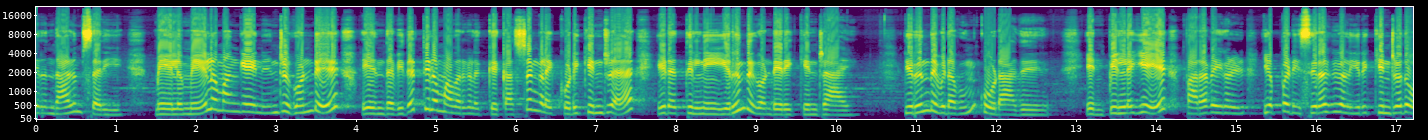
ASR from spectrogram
இருந்தாலும் சரி. மேலும் மேலும் அங்கே நின்று கொண்டு எந்த விதத்திலும் அவர்களுக்கு கஷ்டங்களை கொடுக்கின்ற இடத்தில் நீ இருந்து கொண்டிருக்கின்றாய். இருந்துவிடவும் கூடாது. என் பிள்ளையே பறவைகள் எப்படி சிறகுகள் இருக்கின்றதோ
